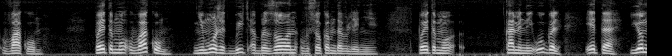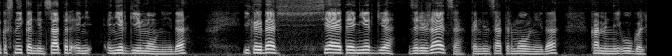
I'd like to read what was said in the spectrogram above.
вакуум. Поэтому вакуум не может быть образован в высоком давлении. Поэтому каменный уголь это емкостный конденсатор энергии молнии, да? И когда вся эта энергия заряжается, конденсатор молнии, да, каменный уголь,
